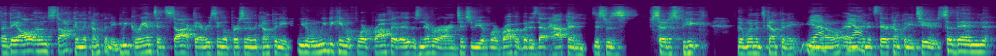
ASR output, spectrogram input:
Uh, they all own stock in the company. We granted stock to every single person in the company. You know, when we became a for profit, it was never our intention to be a for profit, but as that happened, this was, so to speak, the women's company, you yeah, know, and, yeah. and it's their company too. So then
